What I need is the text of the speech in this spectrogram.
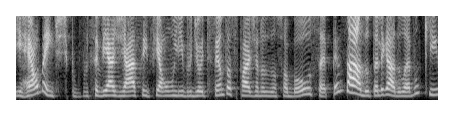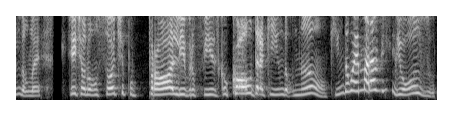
E realmente, tipo, pra você viajar, você enfiar um livro de 800 páginas na sua bolsa, é pesado, tá ligado? Leva o Kindle. Le... Gente, eu não sou, tipo, pró-livro físico, contra Kindle. Não, Kindle é maravilhoso.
